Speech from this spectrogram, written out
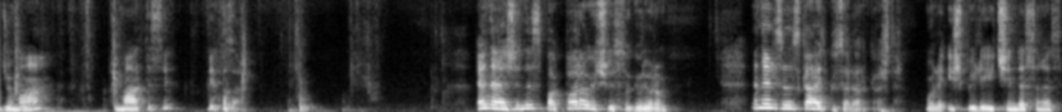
cuma, cumartesi ve pazar. Enerjiniz bak para üçlüsü görüyorum. Enerjiniz gayet güzel arkadaşlar. Böyle işbirliği içindesiniz.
